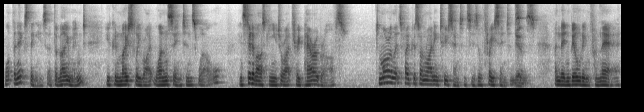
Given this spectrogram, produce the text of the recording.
what the next thing is. At the moment, you can mostly write one sentence well. Instead of asking you to write three paragraphs, Tomorrow, let's focus on writing two sentences or three sentences yeah. and then building from there.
